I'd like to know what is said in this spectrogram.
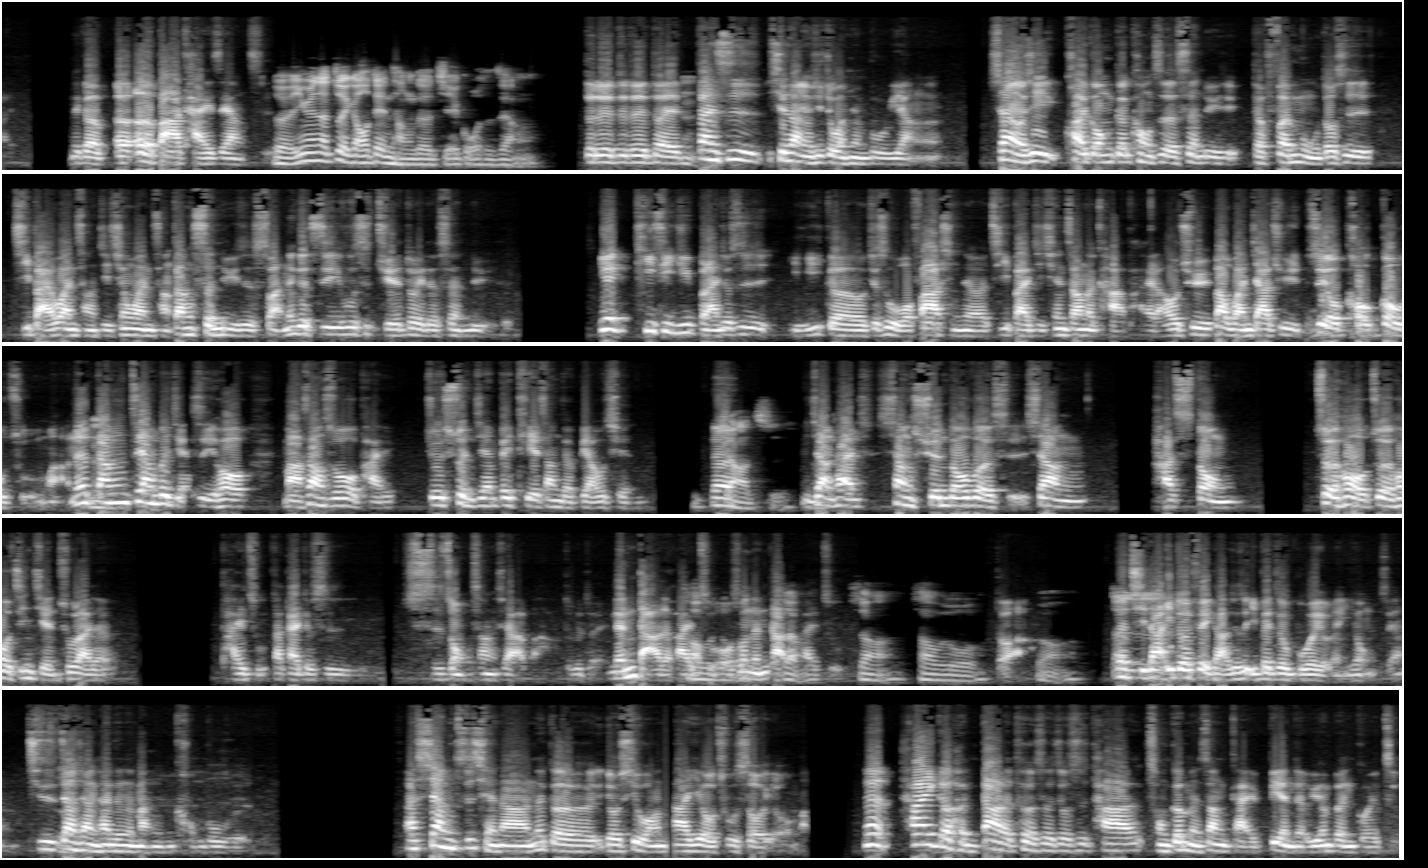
那个呃二八开这样子。对，因为那最高殿堂的结果是这样。对对对对对，嗯、但是线上游戏就完全不一样了。线上游戏快攻跟控制的胜率的分母都是几百万场、几千万场当胜率是算，那个几乎是绝对的胜率。因为 TCG 本来就是以一个就是我发行了几百几千张的卡牌，然后去让玩家去自由扣构筑嘛。那当这样被检视以后，马上所有牌就会瞬间被贴上个标签。那你想想看，像 Shadowverse 像 Hearthstone，最后最后精简出来的牌组大概就是十种上下吧，对不对？能打的牌组，我说能打的牌组是啊，差不多，对吧？对啊。那其他一堆废卡就是一辈子都不会有人用，这样其实这样想想看，真的蛮恐怖的。啊，像之前啊，那个游戏王它也有出手游嘛。那它一个很大的特色就是它从根本上改变了原本规则。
